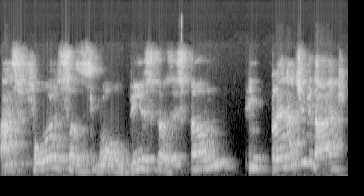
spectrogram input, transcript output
as forças golpistas estão em plena atividade.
